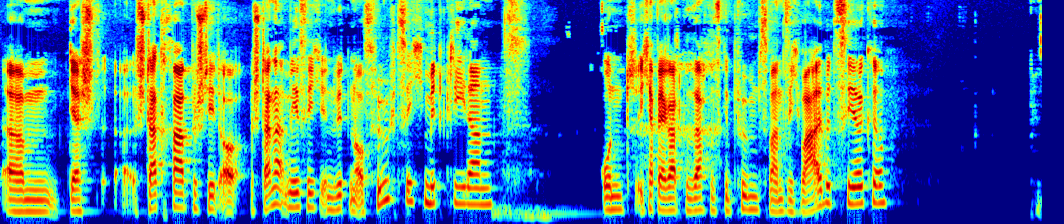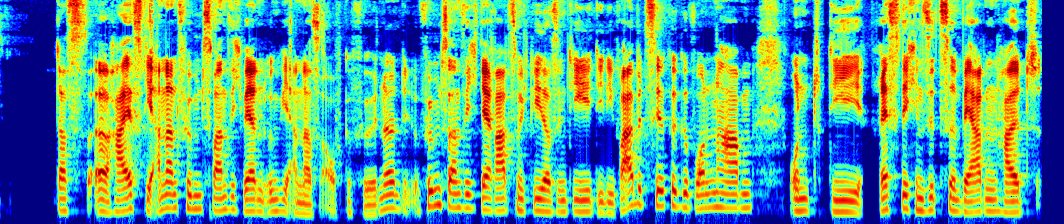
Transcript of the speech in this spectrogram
Ähm, der Stadtrat besteht auch standardmäßig in Witten aus 50 Mitgliedern. Und ich habe ja gerade gesagt, es gibt 25 Wahlbezirke. Das äh, heißt, die anderen 25 werden irgendwie anders aufgefüllt. Ne? Die 25 der Ratsmitglieder sind die, die die Wahlbezirke gewonnen haben und die restlichen Sitze werden halt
